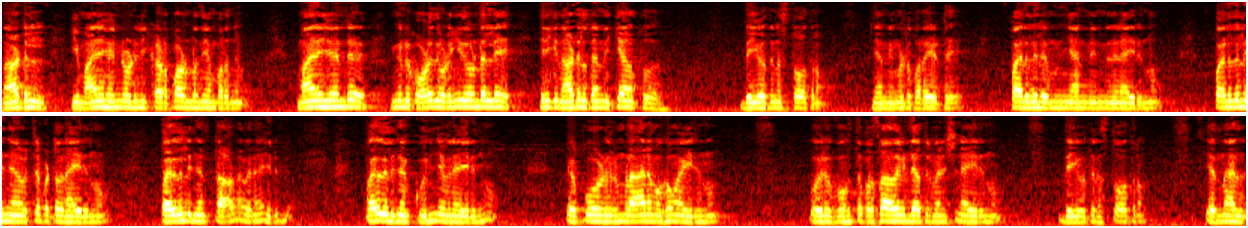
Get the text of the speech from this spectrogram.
നാട്ടിൽ ഈ മാനേജ്മെന്റിനോട് എനിക്ക് കടപ്പാടുണ്ടെന്ന് ഞാൻ പറഞ്ഞു. മാനേജ്മെന്റ് ഇങ്ങനൊരു കോളേജ് തുടങ്ങിയതുകൊണ്ടല്ലേ എനിക്ക് നാട്ടിൽ തന്നെ നിൽക്കാനത്തത് ദൈവത്തിന് സ്തോത്രം. ഞാൻ നിങ്ങളോട് പറയട്ടെ പലതിലും ഞാൻ നിന്നതിനായിരുന്നു. പലതിലും ഞാൻ ഒറ്റപ്പെട്ടവനായിരുന്നു. പലതിലും ഞാൻ താണവനായിരുന്നു. പലതിലും ഞാൻ കുനിഞ്ഞവനായിരുന്നു. എപ്പോഴും ഒരു മ്ലാനമുഖമായിരുന്നു. ഒരു മുഖത്ത് പ്രസാദമില്ലാത്തൊരു മനുഷ്യനായിരുന്നു. ദൈവത്തിന് സ്തോത്രം. എന്നാൽ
